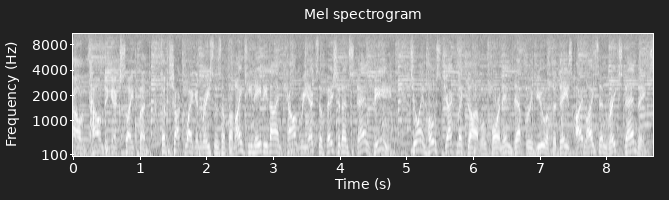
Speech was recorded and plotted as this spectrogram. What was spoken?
Pounding excitement. The Chuck Wagon races of the 1989 Calgary Exhibition and Stampede. Join host Jack McDonald for an in-depth review of the day's highlights and rake standings.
